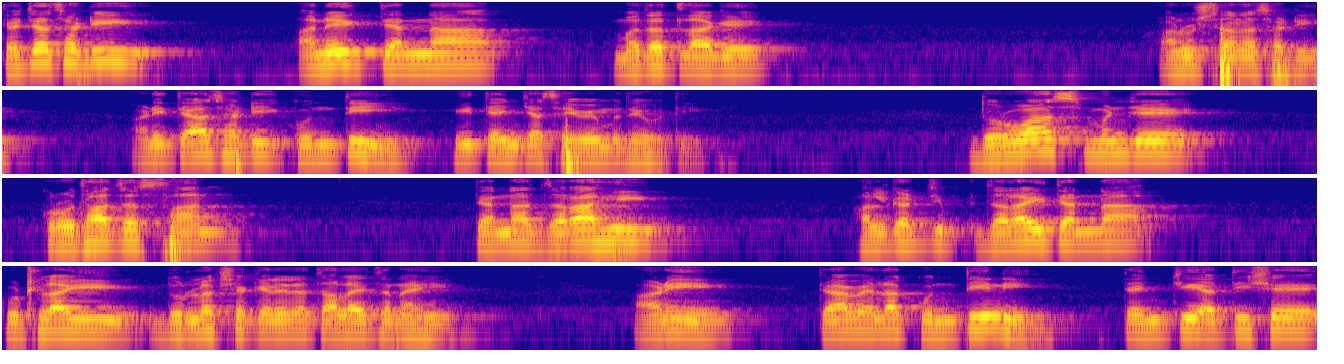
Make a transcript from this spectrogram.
त्याच्यासाठी अनेक त्यांना मदत लागे अनुष्ठानासाठी आणि त्यासाठी कुंती ही त्यांच्या सेवेमध्ये होती. दुर्वास म्हणजे क्रोधाचं स्थान. त्यांना जराही हलगर्जी जराही त्यांना कुठलाही दुर्लक्ष केलेलं चालायचं नाही. आणि त्यावेळेला कुंतीनी त्यांची अतिशय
